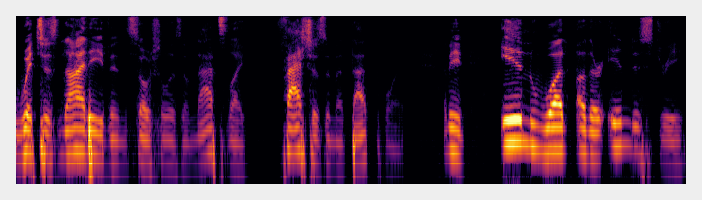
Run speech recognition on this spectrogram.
which is not even socialism. That's like fascism at that point. I mean, in what other industry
